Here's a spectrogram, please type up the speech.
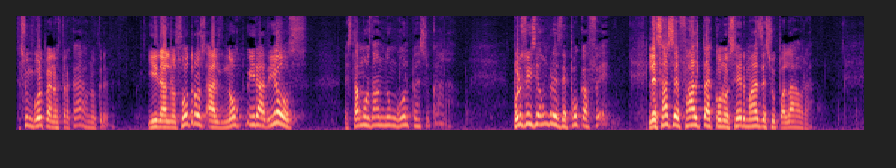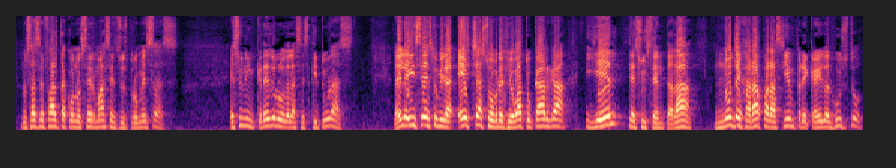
Es un golpe a nuestra cara, ¿no creen? Y a nosotros, al no ir a Dios, estamos dando un golpe a su cara. Por eso dice hombres de poca fe. Les hace falta conocer más de su palabra. Nos hace falta conocer más en sus promesas. Es un incrédulo de las escrituras. Ahí le dice esto, mira, echa sobre Jehová tu carga y él te sustentará. No dejará para siempre caído el justo.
